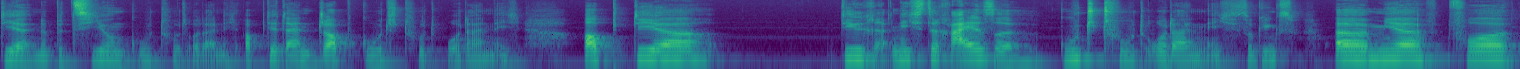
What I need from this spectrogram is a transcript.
dir eine Beziehung gut tut oder nicht, ob dir dein Job gut tut oder nicht, ob dir die nächste Reise gut tut oder nicht. So ging es äh, mir vor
